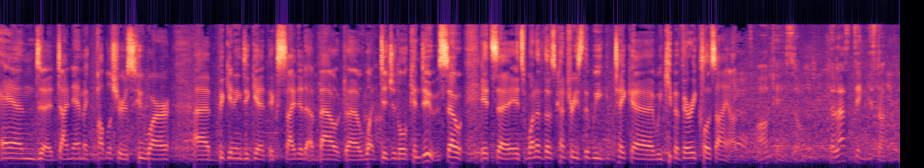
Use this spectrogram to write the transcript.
and uh, dynamic publishers who are uh, beginning to get excited about uh, what digital can do. So it's, uh, it's one of those countries that we, take a, we keep a very close eye on. Okay. So, the last thing is that.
